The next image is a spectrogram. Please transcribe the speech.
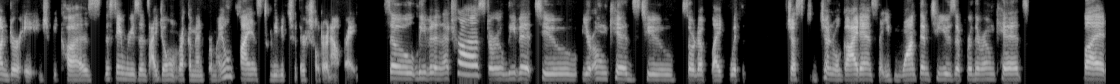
underage because the same reasons I don't recommend for my own clients to leave it to their children outright. So leave it in a trust or leave it to your own kids to sort of like with just general guidance that you want them to use it for their own kids. But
